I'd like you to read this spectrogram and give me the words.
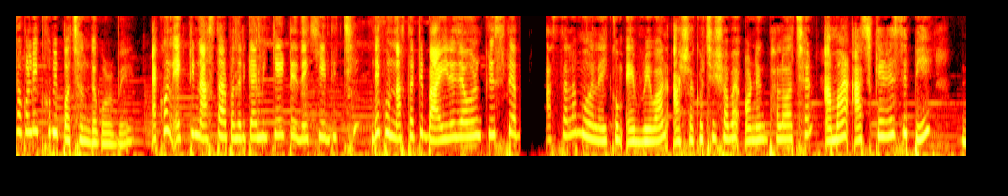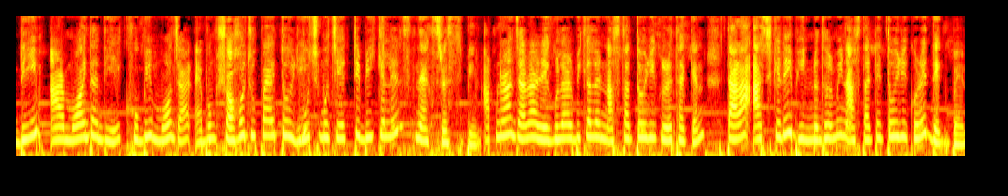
সকলেই খুবই পছন্দ করবে। এখন একটি নাস্তা আপনাদেরকে আমি কেটে দেখিয়ে দিচ্ছি। দেখুন নাস্তাটি বাইরে যেমন ক্রিস্পি আসসালামু আলাইকুম এভরিওয়ান। আশা করছি সবাই অনেক ভালো আছেন। আমার আজকের রেসিপি ডিম আর ময়দা দিয়ে খুবই মজার এবং সহজ উপায়ে তৈরি মুচমুচে একটি বিকেলের স্ন্যাক্স রেসিপি। আপনারা যারা রেগুলার বিকেলের নাস্তা তৈরি করে থাকেন, তারা আজকের এই ভিন্নধর্মী নাস্তাটি তৈরি করে দেখবেন।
